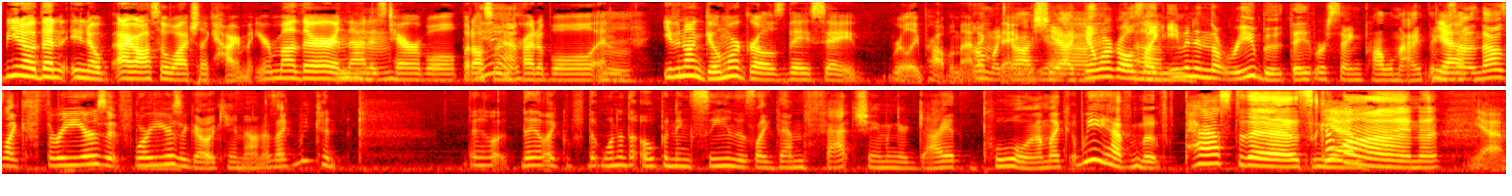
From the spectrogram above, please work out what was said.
You know, then you know, I also watch like How I Met Your Mother, and that is terrible, but also Yeah. incredible. And even on Gilmore Girls, they say really problematic. Oh my things. gosh, yeah. Yeah. Gilmore Girls, like Um, even in the reboot, they were saying problematic things. Yeah. And that was like three years, four years ago it came out. I was like, we could. They, they like the, one of the opening scenes is like them fat shaming a guy at the pool, and I'm like, we have moved past this. Come on, Yeah,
